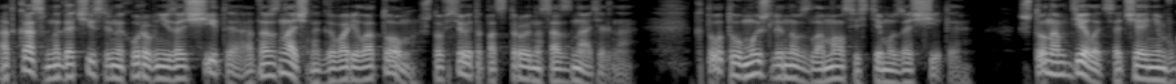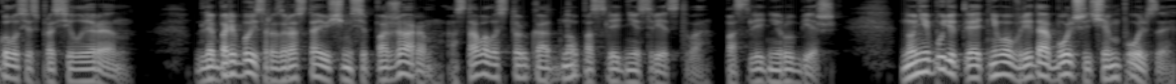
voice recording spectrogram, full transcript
Отказ многочисленных уровней защиты однозначно говорил о том, что все это подстроено сознательно. Кто-то умышленно взломал систему защиты. «Что нам делать?» – с отчаянием в голосе спросил Ирен. Для борьбы с разрастающимся пожаром оставалось только одно последнее средство – последний рубеж. Но не будет ли от него вреда больше, чем пользы?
